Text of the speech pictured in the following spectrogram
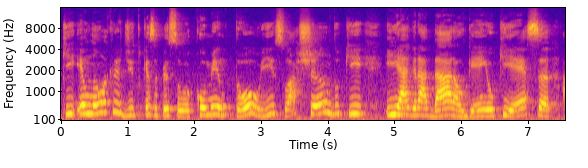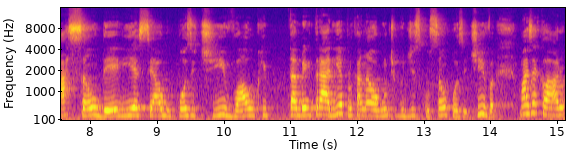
que eu não acredito que essa pessoa comentou isso achando que ia agradar alguém ou que essa ação dele ia ser algo positivo, algo que também traria para o canal algum tipo de discussão positiva, mas é claro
